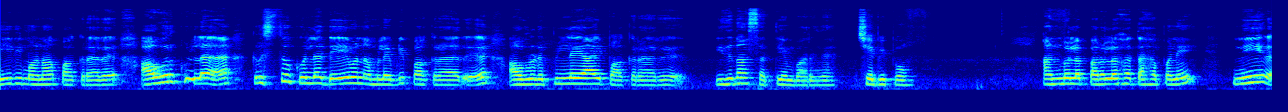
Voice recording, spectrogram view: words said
நீதிமானாக பார்க்குறாரு அவருக்குள்ள கிறிஸ்துக்குள்ள தேவன் நம்மளை எப்படி பார்க்குறாரு அவரோட பிள்ளையாய் பார்க்குறாரு இதுதான் சத்தியம் பாருங்க. செபிப்போம் அன்புள்ள பரலோக தகப்பனே நீர்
